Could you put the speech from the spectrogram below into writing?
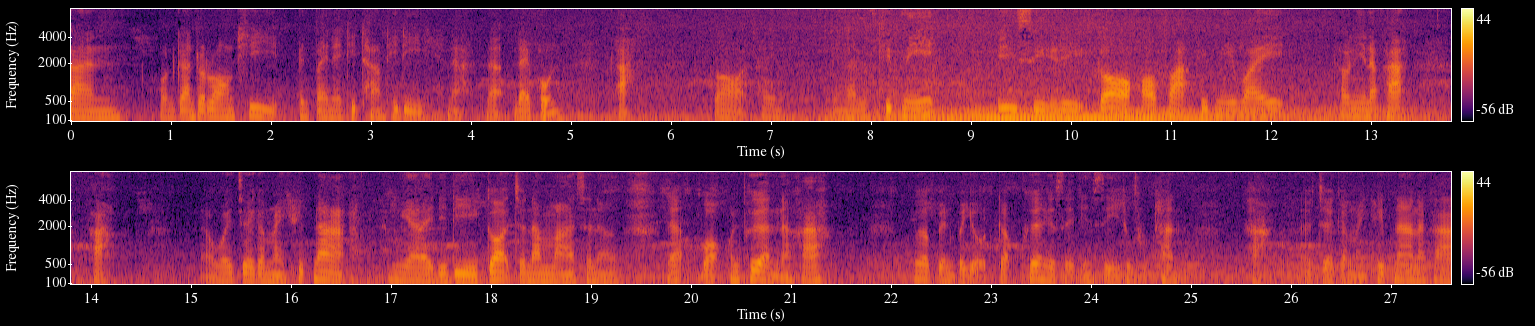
การ ผลการทดลองที่เป็นไปในทิศทางที่ดีนะและได้ผลค่ะ ก็ถ้าอย่างนั้นคลิปนี้พี่สิริก็ขอฝากคลิปนี้ไว้เท่านี้นะคะค่ะแล้วไว้เจอกันใหม่คลิปหน้าถ้า มีอะไรดีๆ ก็จะนำมาเสนอ และบอกเพื่อนๆนะคะ เพื่อเป็นประโยชน์กับเพื่อนเกษตรอินทรีย์ทุกๆท่านค่ะ แล้วเจอกันใหม่คลิปหน้านะคะ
